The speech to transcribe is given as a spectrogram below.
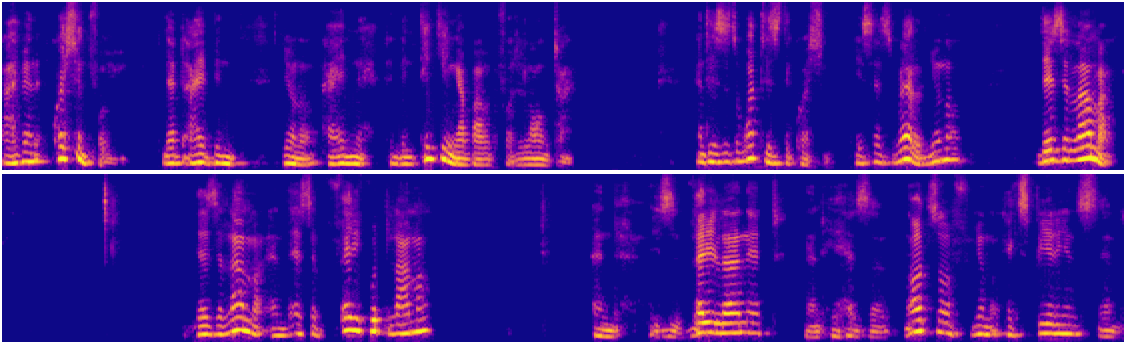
I have a question for you that I've been, you know, I've been thinking about for a long time. And he says, what is the question? He says, well, you know, there's a Lama. There's a Lama and there's a very good Lama and he's very learned and he has uh, lots of you know experience and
